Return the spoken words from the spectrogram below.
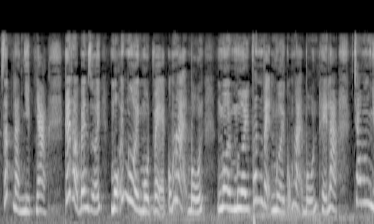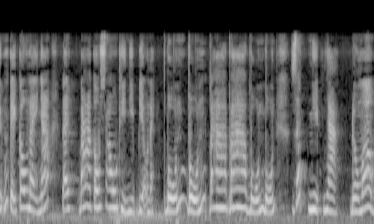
rất là nhịp nhàng. Kết hợp bên dưới mỗi người một vẻ cũng lại 4, ngồi 10 phân vẹn 10 cũng lại 4. Thế là trong những cái câu này nhá. Đây, ba câu sau thì nhịp điệu này 443344 rất nhịp nhàng đúng không?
